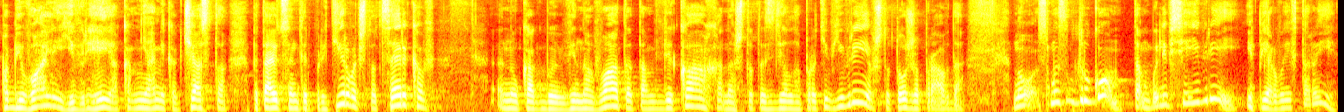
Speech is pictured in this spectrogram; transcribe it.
побивали еврея камнями, как часто пытаются интерпретировать, что церковь ну, как бы виновата там в веках, она что-то сделала против евреев, что тоже правда. Но смысл в другом. Там были все евреи, и первые, и вторые.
